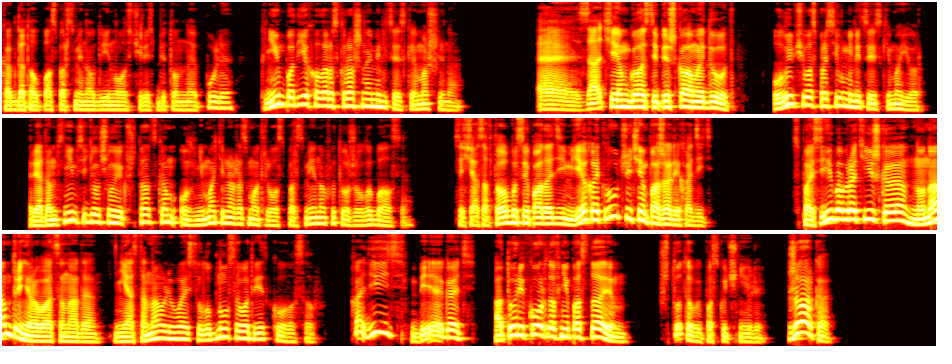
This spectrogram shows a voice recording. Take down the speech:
Когда толпа спортсменов двинулась через бетонное поле, к ним подъехала раскрашенная милицейская машина. "Э, зачем гости пешком идут?" улыбчиво спросил милицейский майор. Рядом с ним сидел человек в штатском, он внимательно рассматривал спортсменов и тоже улыбался. Сейчас автобусы подадим, ехать лучше, чем по жаре ходить. Спасибо, братишка, но нам тренироваться надо, не останавливаясь, улыбнулся в ответ Колосов. Ходить, бегать, а то рекордов не поставим. Что-то вы поскучнели. Жарко.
